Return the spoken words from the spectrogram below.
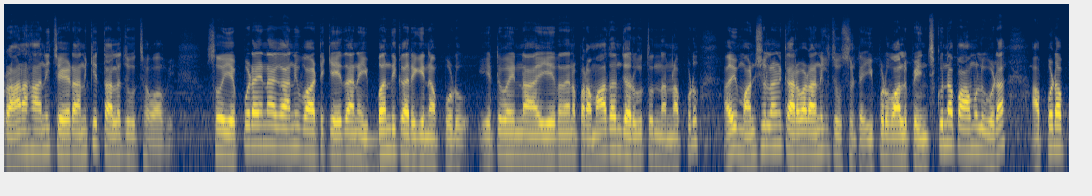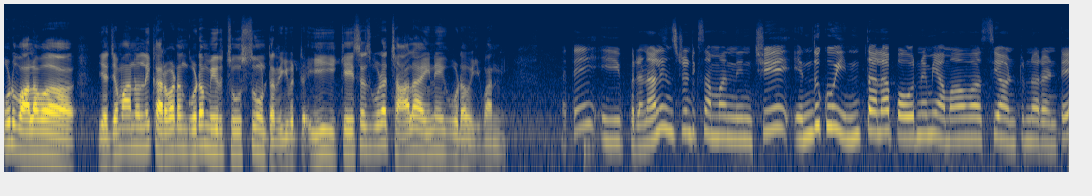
ప్రాణహాని చేయడానికి తలచూచవు అవి. సో ఎప్పుడైనా కానీ వాటికి ఏదైనా ఇబ్బంది కలిగినప్పుడు ఎటువైనా ఏదైనా ప్రమాదం జరుగుతుందన్నప్పుడు అవి మనుషులని కరవడానికి చూస్తుంటాయి. ఇప్పుడు వాళ్ళు పెంచుకున్న పాములు కూడా అప్పుడప్పుడు వాళ్ళ యజమానుల్ని కరవడం కూడా మీరు చూస్తూ ఉంటారు. ఈ కేసెస్ కూడా చాలా అయినాయి కూడా ఇవన్నీ. అయితే ఈ ప్రణాళి ఇన్సిడెంట్కి సంబంధించి ఎందుకు ఇంతలా పౌర్ణమి అమావాస్య అంటున్నారంటే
